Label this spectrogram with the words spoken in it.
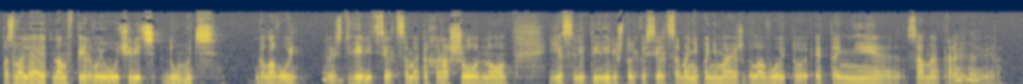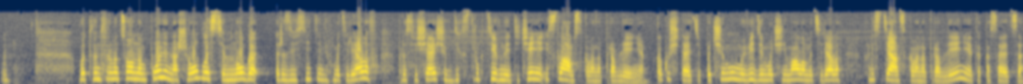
позволяет нам в первую очередь думать головой. То есть верить сердцем это хорошо, но если ты веришь только сердцем, а не понимаешь головой, то это не самая правильная угу. вера. Вот в информационном поле нашей области много разъяснительных материалов, просвещающих деструктивные течения исламского направления. Как вы считаете, почему мы видим очень мало материалов христианского направления? Это касается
